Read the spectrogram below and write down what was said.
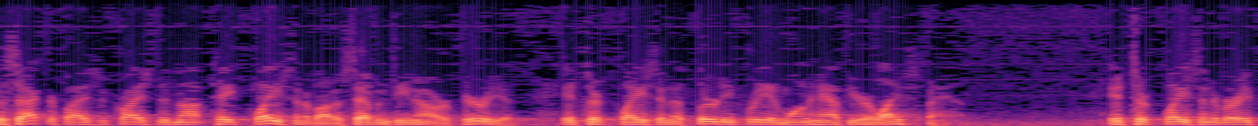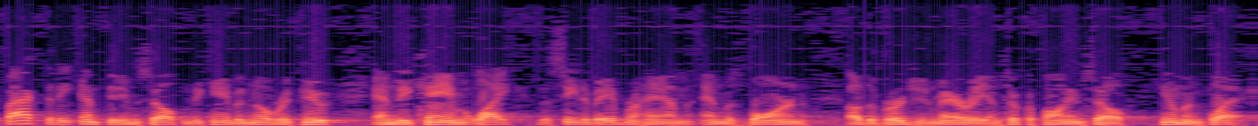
the sacrifice of Christ did not take place in about a 17 hour period. It took place in a 33 and one half year lifespan. It took place in the very fact that he emptied himself and became of no repute and became like the seed of Abraham and was born of the Virgin Mary and took upon himself human flesh.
